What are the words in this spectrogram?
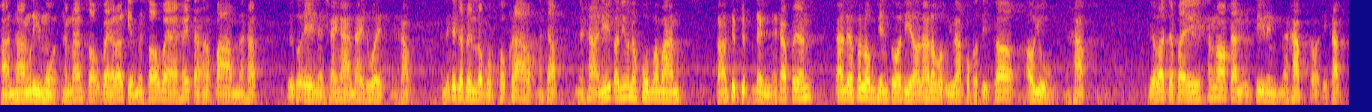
ผ่านทางรีโมททางด้านซอฟต์แวร์เราเขียนเป็นซอฟต์แวร์ให้แต่ละฟาร์มนะครับ หรือตัวเองเนี่ยใช้งานได้ด้วยนะครับ อันนี้ก็จะเป็นระบบคร่าวๆนะครับในขณะนี้ตอนนี้อุณหภูมิประมาณ 30.1 นะครับ เพราะฉะนั้นการเดินพัดลมเพียงตัวเดียวแล้วระบบ e v a p ปกติก็เอาอยู่นะครับ เดี๋ยวเราจะไปข้างนอกกันอีกทีหนึ่งนะครับ สวัสดีครับ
